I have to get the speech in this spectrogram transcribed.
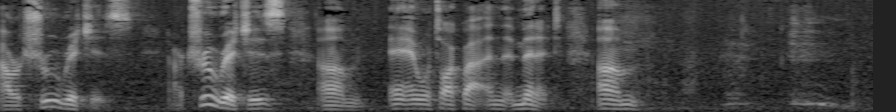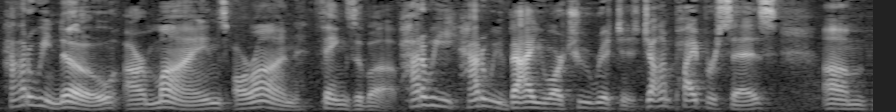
our true riches our true riches um, and we'll talk about in a minute um, how do we know our minds are on things above how do we how do we value our true riches John Piper says um,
